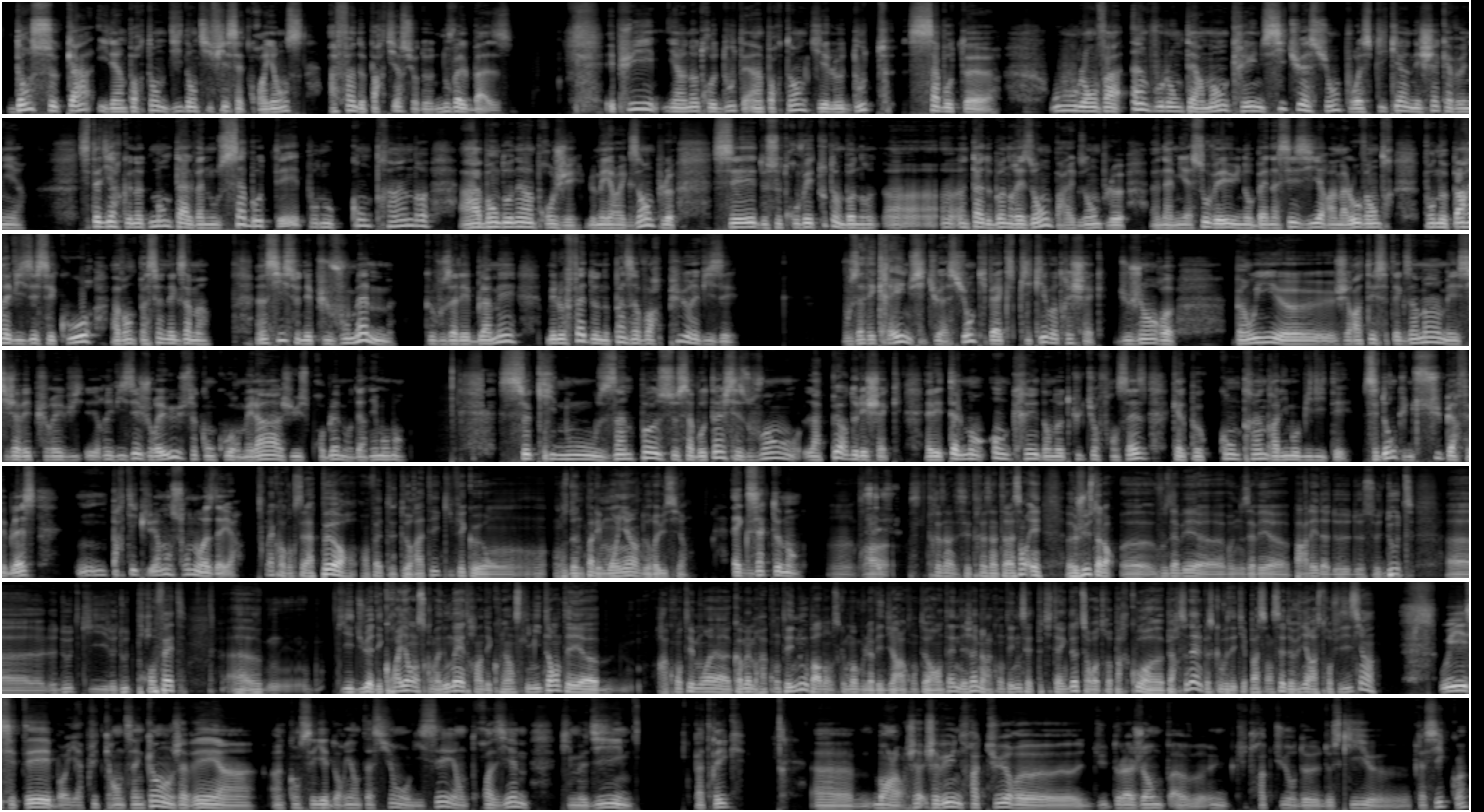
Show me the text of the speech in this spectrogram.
Dans ce cas, il est important d'identifier cette croyance afin de partir sur de nouvelles bases. Et puis, il y a un autre doute important qui est le doute saboteur, où l'on va involontairement créer une situation pour expliquer un échec à venir. C'est-à-dire que notre mental va nous saboter pour nous contraindre à abandonner un projet. Le meilleur exemple, c'est de se trouver tout un, bon, un, tas de bonnes raisons, par exemple un ami à sauver, une aubaine à saisir, un mal au ventre, pour ne pas réviser ses cours avant de passer un examen. Ainsi, ce n'est plus vous-même que vous allez blâmer, mais le fait de ne pas avoir pu réviser. Vous avez créé une situation qui va expliquer votre échec, du genre ben oui, euh, j'ai raté cet examen, mais si j'avais pu réviser, j'aurais eu ce concours. Mais là, j'ai eu ce problème au dernier moment. Ce qui nous impose ce sabotage, c'est souvent la peur de l'échec. Elle est tellement ancrée dans notre culture française qu'elle peut contraindre à l'immobilité. C'est donc une super faiblesse, particulièrement sournoise d'ailleurs. D'accord, donc c'est la peur en fait de rater qui fait qu'on ne se donne pas les moyens de réussir. Exactement. Mmh. c'est très, intéressant. Et euh, juste, alors, euh, vous avez, euh, vous nous avez parlé de, de, ce doute, le doute qui, le doute prophète, qui est dû à des croyances qu'on va nous mettre, hein, des croyances limitantes. Et racontez-moi, quand même, racontez-nous, pardon, parce que moi vous l'avez déjà raconté en antenne déjà, mais racontez-nous cette petite anecdote sur votre parcours personnel, parce que vous n'étiez pas censé devenir astrophysicien. Oui, c'était bon, il y a plus de 45 ans. J'avais un, un conseiller d'orientation au lycée en troisième qui me dit, Patrick euh, bon, alors j'avais eu une fracture euh, du, de la jambe, euh, une petite fracture de, de ski euh, classique, quoi.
